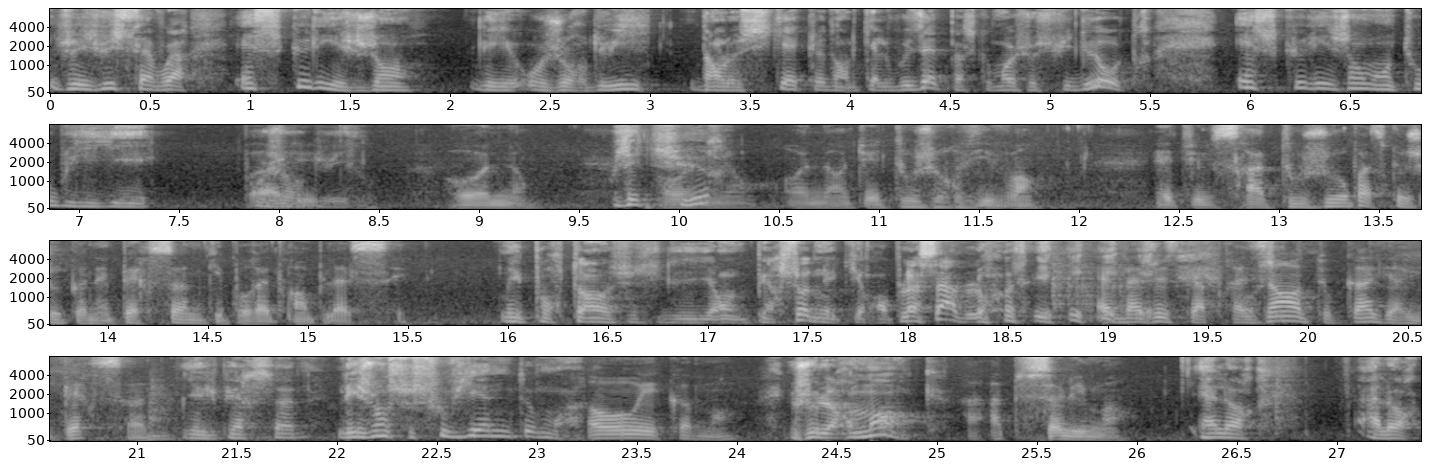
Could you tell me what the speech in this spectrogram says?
Je veux juste savoir, est-ce que les gens, les, aujourd'hui, dans le siècle dans lequel vous êtes, parce que moi je suis de l'autre, est-ce que les gens m'ont oublié aujourd'hui? Oh non. Vous êtes sûr? Oh non, oh non, tu es toujours vivant. Et tu le seras toujours parce que je connais personne qui pourrait te remplacer. Mais pourtant, je suis- il y a personne n'est irremplaçable. Eh ben, jusqu'à présent, en tout cas, il n'y a eu personne. Il n'y a eu personne. Les gens se souviennent de moi. Oh, et comment? Je leur manque. Ah, Absolument. Et alors, alors,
